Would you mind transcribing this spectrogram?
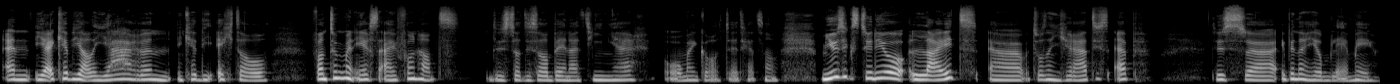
en ja, ik heb die al jaren. Ik heb die echt al van toen ik mijn eerste iPhone had. Dus dat is al bijna tien jaar. Oh my god, tijd gaat snel. Music Studio Lite. Uh, het was een gratis app. Dus uh, ik ben daar heel blij mee.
